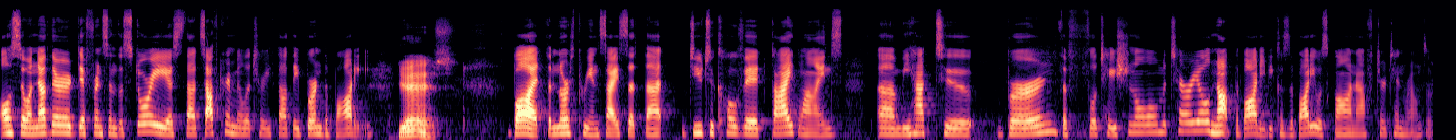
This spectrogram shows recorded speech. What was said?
also another difference in the story is that South Korean military thought they burned the body. Yes. But the North Korean side said that due to COVID guidelines, um, we had to burn the flotational material, not the body, because the body was gone after 10 rounds of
